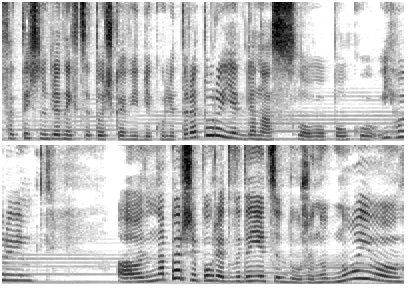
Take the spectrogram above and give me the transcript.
Фактично для них це точка відліку літератури, як для нас слово полку Ігореві. На перший погляд видається дуже нудною.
